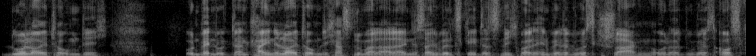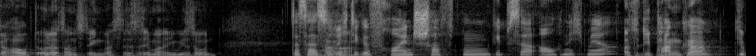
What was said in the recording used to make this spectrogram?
nur Leute um dich. Und wenn du dann keine Leute um dich hast und du mal alleine sein willst, geht das nicht, weil entweder du wirst geschlagen oder du wirst ausgeraubt oder sonst irgendwas. Das ist immer irgendwie so ein das heißt, so richtige Freundschaften gibt es ja auch nicht mehr? Also die Punker, die,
